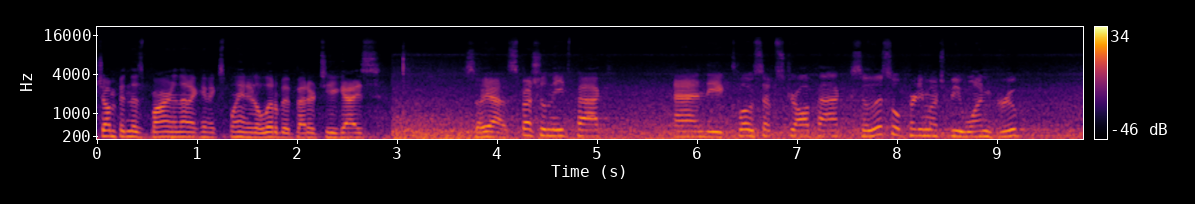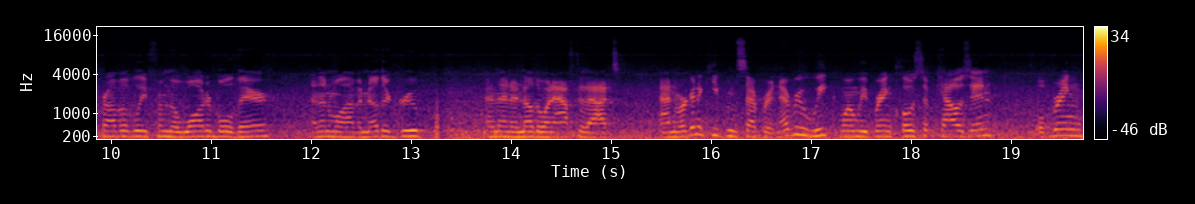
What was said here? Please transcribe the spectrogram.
jump in this barn and then I can explain it a little bit better to you guys. So yeah, special needs pack and the close-up straw pack. So this will pretty much be one group, probably from the water bowl there. And then we'll have another group and then another one after that. And we're gonna keep them separate. And every week when we bring close-up cows in, we'll bring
